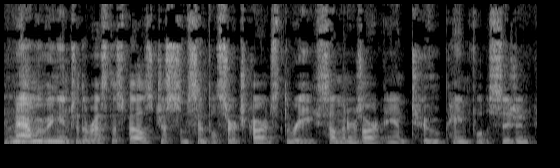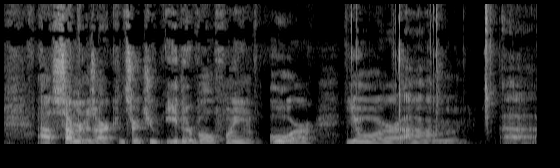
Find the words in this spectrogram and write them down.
now moving into the rest of the spells, just some simple search cards, three Summoner's Art and two Painful Decision. Uh, Summoner's Art can search you either Volflame or your um, uh,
